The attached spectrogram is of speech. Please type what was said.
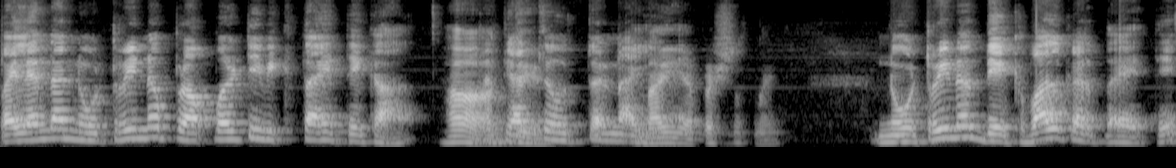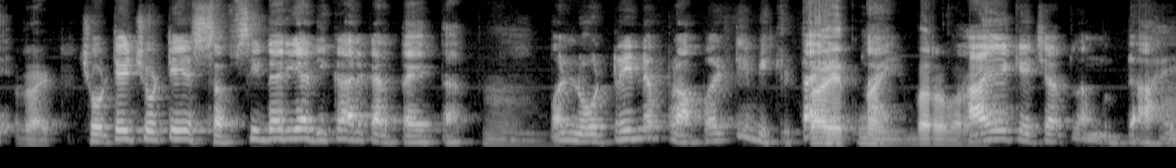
पहिल्यांदा नोटरीनं प्रॉपर्टी विकता येते का? हा. त्याचं उत्तर नाही प्रश्नच नाही. नोटरीनं देखभाल करता येते. छोटे छोटे सबसिडरी अधिकार करता येतात. पण नोटरीनं प्रॉपर्टी विकता येत नाही. बरोबर हा. एक याच्यातला मुद्दा आहे.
